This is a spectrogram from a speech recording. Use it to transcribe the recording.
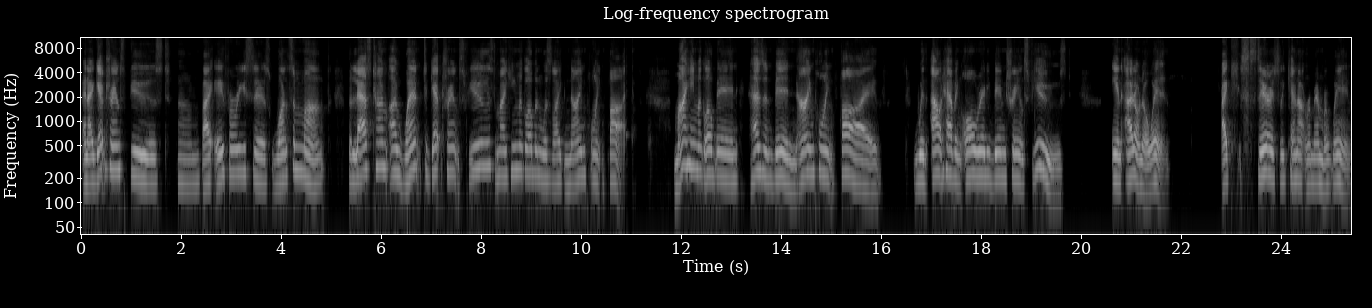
And I get transfused um, by apheresis once a month. The last time I went to get transfused, my hemoglobin was like 9.5. My hemoglobin hasn't been 9.5 without having already been transfused and I don't know when. I seriously cannot remember when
